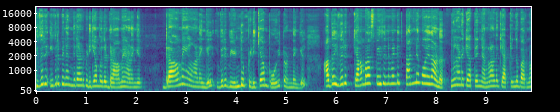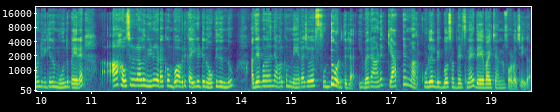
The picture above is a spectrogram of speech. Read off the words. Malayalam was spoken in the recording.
ഇവർ ഇവർ പിന്നെ എന്തിനാണ് പിടിക്കാൻ പോയത്? ഡ്രാമയാണെങ്കിൽ ഡ്രാമയാണെങ്കിൽ ഇവർ വീണ്ടും പിടിക്കാൻ പോയിട്ടുണ്ടെങ്കിൽ അത് ഇവർ ക്യാമറ സ്പേസിന് വേണ്ടി തന്നെ പോയതാണ്. ഞങ്ങളാണ് ക്യാപ്റ്റൻ ഞങ്ങളാണ് ക്യാപ്റ്റൻ എന്ന് പറഞ്ഞുകൊണ്ടിരിക്കുന്ന മൂന്ന് പേര് ആ ഹൗസിൽ ഒരാൾ വീണ് കിടക്കുമ്പോൾ അവർ കൈകെട്ടി നോക്കി നിന്നു. അതേപോലെ തന്നെ അവർക്കും നേരെ ചൊവ്വേ ഫുഡ് കൊടുത്തില്ല. ഇവരാണ് ക്യാപ്റ്റന്മാർ. കൂടുതൽ ബിഗ് ബോസ് അപ്ഡേറ്റ്സിനായി ദയവായി ചാനൽ ഫോളോ ചെയ്യുക.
